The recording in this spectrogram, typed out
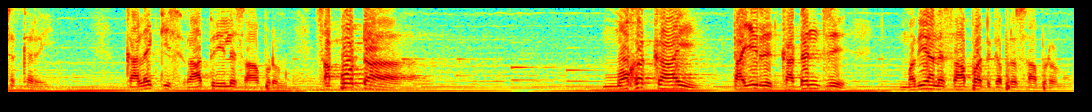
சர்க்கரை கலக்கி ராத்திரியில சாப்பிடணும். சப்போட்டா முகக்காய் தயிர் கடைஞ்சு மதியான சாப்பாட்டுக்கு அப்புறம் சாப்பிடணும்.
